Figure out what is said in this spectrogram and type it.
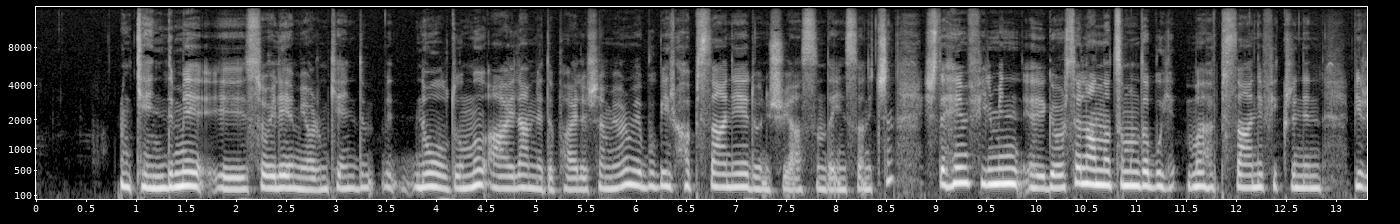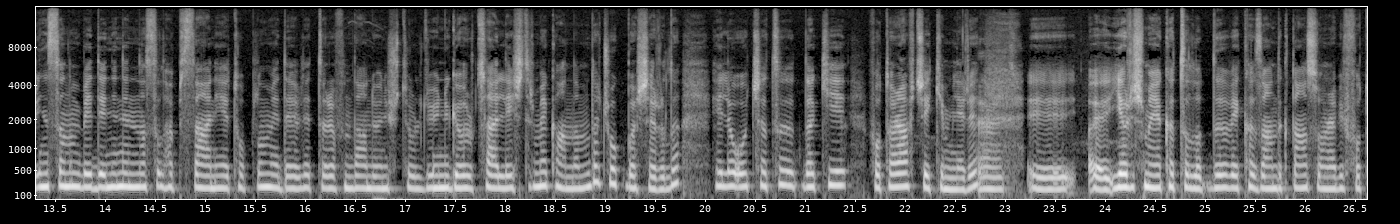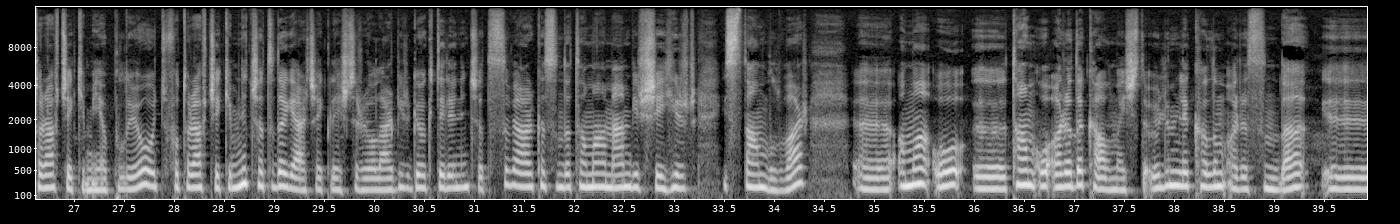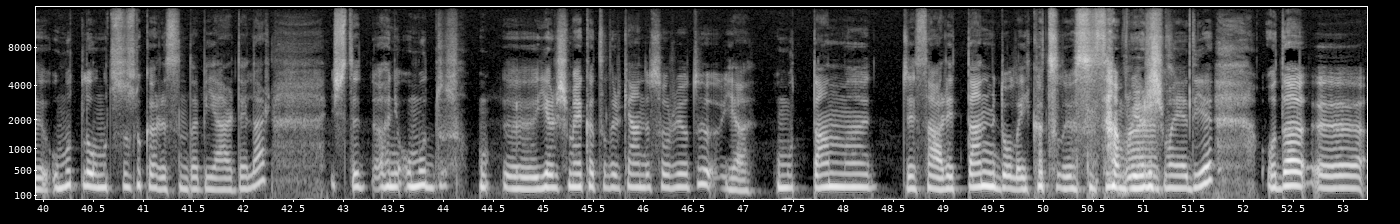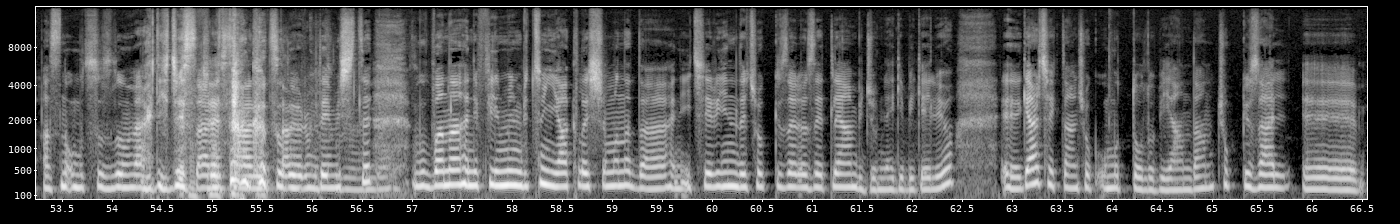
kendimi e, söyleyemiyorum. Kendim ne olduğumu ailemle de paylaşamıyorum ve bu bir hapishaneye dönüşüyor aslında insan için. İşte hem filmin e, görsel anlatımında bu hapishane fikrinin bir insanın bedeninin nasıl hapishaneye toplum ve devlet tarafından dönüştürüldüğünü görselleştirmek anlamında çok başarılı. Hele o çatıdaki fotoğraf çekimleri Evet. e, e, yarışmaya katıldığı ve kazandıktan sonra bir fotoğraf çekimi yapılıyor. O fotoğraf çekimini çatıda gerçekleştiriyorlar. Bir gökdelenin çatısı ve arkasında tamamen bir şehir İstanbul var. E, ama o e, tam o arada kalma işte ölümle kalım arasında, e, umutla umutsuzluk arasında bir yerdeler. İşte hani umut e, yarışmaya katılırken de soruyordu ya umuttan mı cesaretten mi dolayı katılıyorsun sen bu Evet. yarışmaya diye. O da e, aslında umutsuzluğun verdiği cesaretten, Cesaretten katılıyorum demişti. katılıyorum, Bu bana hani filmin bütün yaklaşımını da hani içeriğini de çok güzel özetleyen bir cümle gibi geliyor. E, gerçekten çok umut dolu bir yandan. Çok güzel e,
